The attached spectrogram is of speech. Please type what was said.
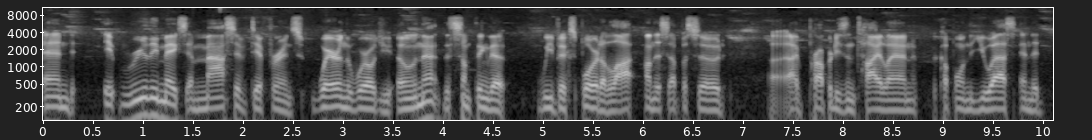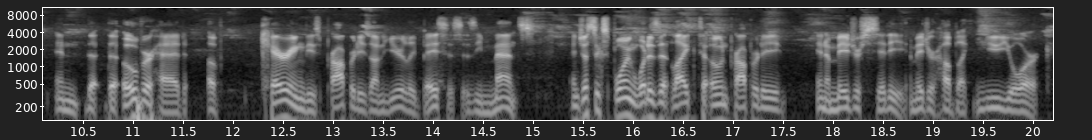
And it really makes a massive difference where in the world you own that. That's something that we've explored a lot on this episode. Uh, I have properties in Thailand, a couple in the U.S., and the and the, the overhead of carrying these properties on a yearly basis is immense. And just exploring what is it like to own property in a major city, a major hub like New York,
